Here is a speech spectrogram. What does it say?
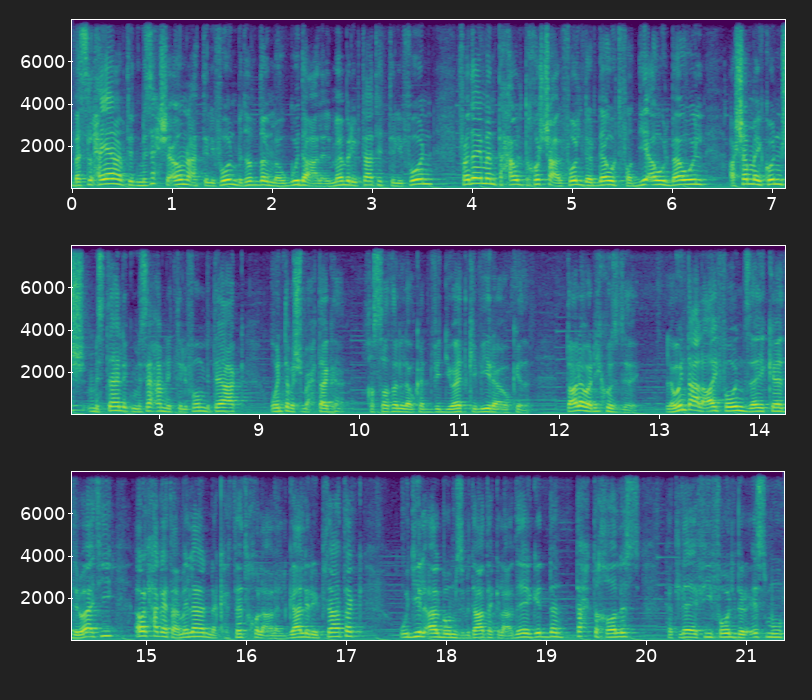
بس الحقيقة ما بتتمسحش قوي من على التليفون بتفضل موجودة على ال memory بتاعة التليفون. فدايما تحاول تخش على ال folder ده وتفضيه أول بأول عشان ما يكونش مستهلك مساحة من التليفون بتاعك وأنت مش محتاجها خاصة لو كانت فيديوهات كبيرة أو كده. تعالى اوريكم إزاي. لو أنت على iPhone زي كده دلوقتي أول حاجة تعملها إنك هتدخل على الجاليري بتاعتك ودي ال albums بتاعتك العادية جدا. تحت خالص هتلاقي فيه folder اسمه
